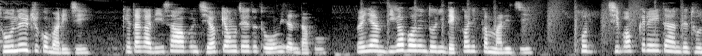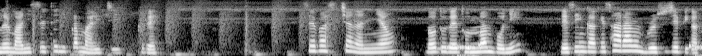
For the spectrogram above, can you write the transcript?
돈을 주고 말이지. 게다가 네 사업은 지역 경제에도 도움이 된다고. 왜냐면 네가 버는 돈이 내 거니까 말이지. 곧 집 업그레이드하는데 돈을 많이 쓸 테니까 말이지. 그래. 세바스찬 안녕. 너도 내 돈만 보니? 내 생각에 사람은 물수제비 같아.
